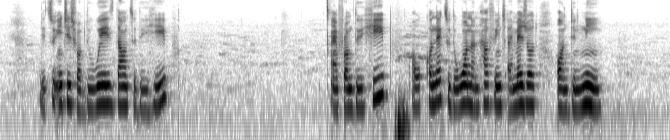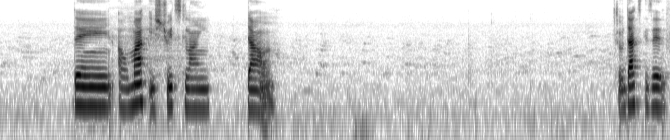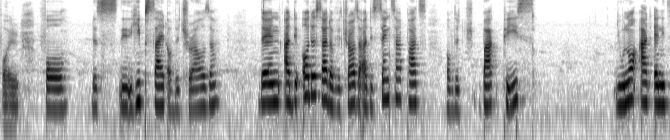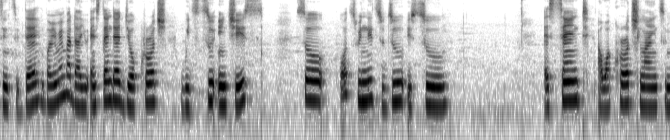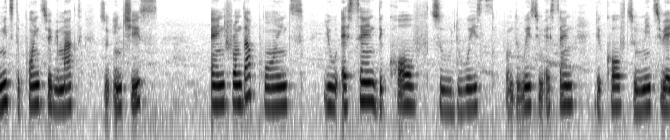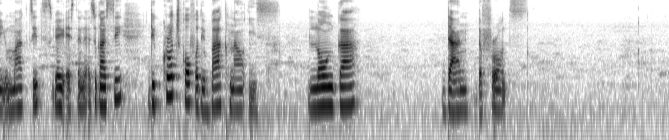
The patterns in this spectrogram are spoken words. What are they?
the two inches from the waist down to the hip and from the hip i will connect to the one and a half inch i measured on the knee then i'll mark a straight line down. So that is it for for this the hip side of the trouser. Then at the other side of the trouser, at the center part of the back piece, you will not add anything to there. But remember that you extended your crotch with two inches. So what we need to do is to extend our crotch line to meet the point where we marked two inches and from that point you extend the curve to the waist from the waist you extend the curve to meet where you marked it where you extended as you can see the crotch curve for the back now is longer than the front.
